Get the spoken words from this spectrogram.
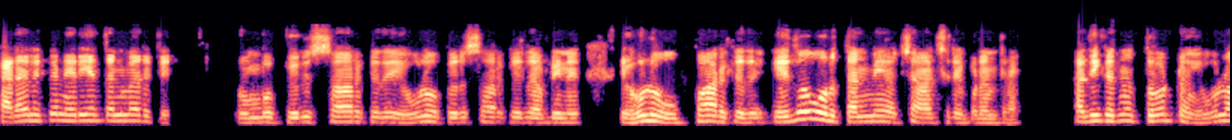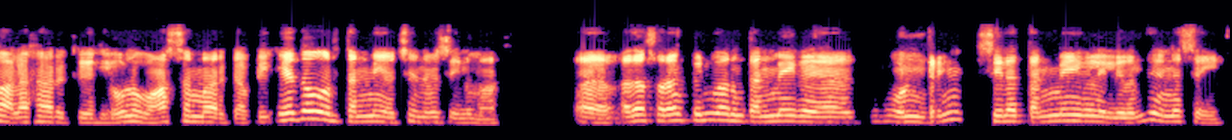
கடலுக்கு நிறைய தன்மை இருக்கு. ரொம்ப பெருசா இருக்குது எவ்வளவு பெருசா இருக்குது அப்படின்னு எவ்வளவு உப்பா இருக்குது ஏதோ ஒரு தன்மையை வச்சு ஆச்சரியப்படுன்றான். அதுக்கு தோட்டம் எவ்வளவு அழகா இருக்கு எவ்வளவு வாசமா இருக்கு அப்படி ஏதோ ஒரு தன்மையை வச்சு என்ன செய்யணுமா? ஆஹ் அதான் சொல்றாங்க பின்வரும் தன்மைகள் ஒன்றின் சில தன்மைகளில் இருந்து என்ன செய்யும்?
